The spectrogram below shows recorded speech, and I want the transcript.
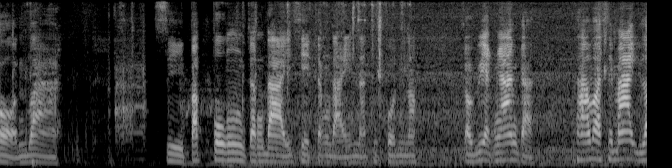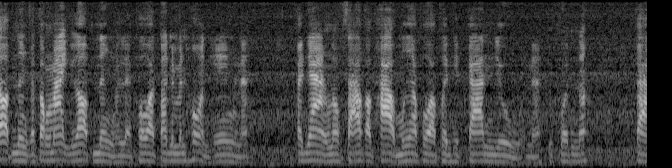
ก่อนว่าสี่ปรับปรุงจังใดเสียจังใดนะทุกคนเนาะก็เวียกงานกันถามว่าสิมาอีกรอบหนึ่งก็ต้องมาอีกรอบหนึ่งแหละเพราะว่าตอนนี้มันห้อนแห้งนะ ก็ย่างน้องสาวกับข้าเมื่อเพราะว่าเพิ่นเหตุการณ์อยู่นะทุกคนเนาะกะ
